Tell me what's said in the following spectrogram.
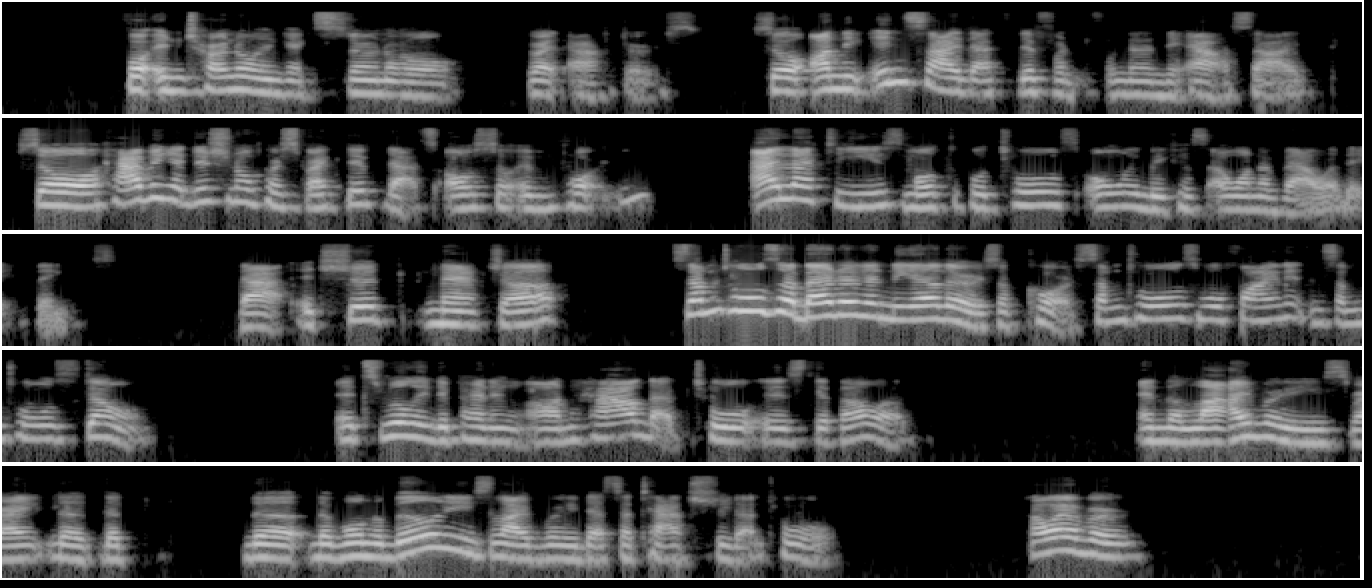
for internal and external threat actors. So on the inside, that's different than the outside. So having additional perspective, that's also important. I like to use multiple tools only because I want to validate things that it should match up. Some tools are better than the others, of course. Some tools will find it and some tools don't. It's really depending on how that tool is developed and the libraries, right? The, the, the, the vulnerabilities library that's attached to that tool. However,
